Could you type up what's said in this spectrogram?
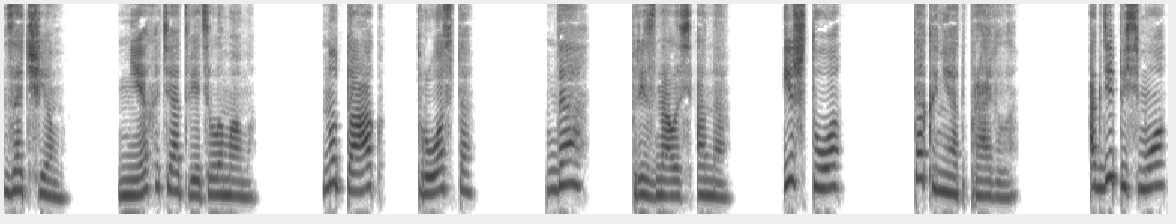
«Зачем?» — нехотя ответила мама. «Ну так, просто». «Да», — призналась она. «И что?» Так и не отправила. «А где письмо?»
